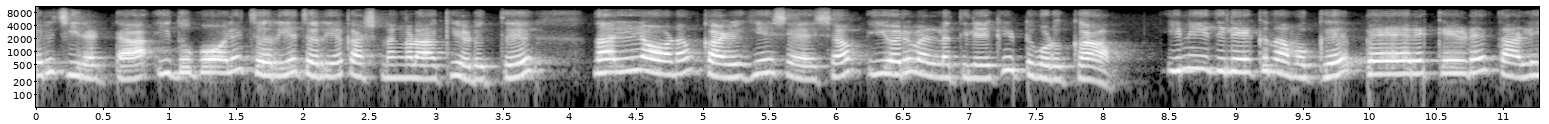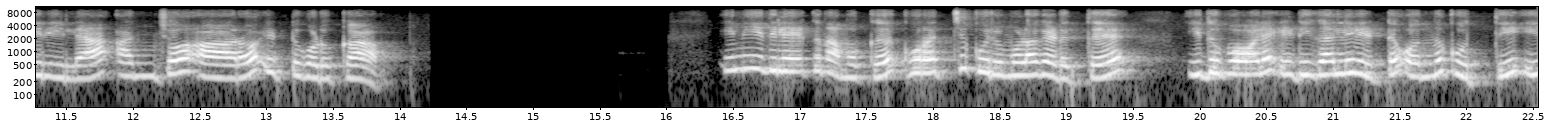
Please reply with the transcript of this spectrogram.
ഒരു ചിരട്ട ഇതുപോലെ ചെറിയ ചെറിയ കഷ്ണങ്ങളാക്കി എടുത്ത് നല്ലോണം കഴുകിയ ശേഷം ഈ ഒരു വെള്ളത്തിലേക്ക് ഇട്ട് കൊടുക്കാം. ഇനി ഇതിലേക്ക് നമുക്ക് പേരക്കയുടെ തളിരില അഞ്ചോ ആറോ ഇട്ട് കൊടുക്കാം. ഇനി ഇതിലേക്ക് നമുക്ക് കുറച്ച് കുരുമുളക് എടുത്ത് ഇതുപോലെ ഇടികല്ലിലിട്ട് ഒന്ന് കുത്തി ഈ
